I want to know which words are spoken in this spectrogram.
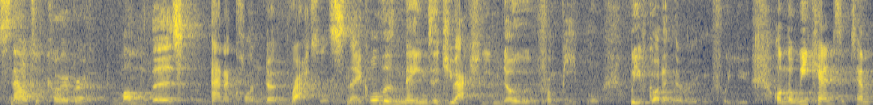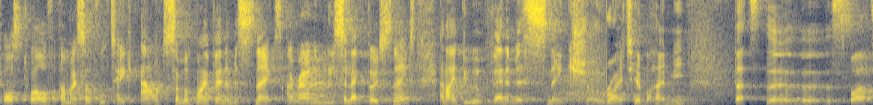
snouted cobra, mambas, anaconda, rattlesnake, all the names that you actually know from people we've got in the room for you. On the weekends at 10 past 12, I myself will take out some of my venomous snakes. I randomly select those snakes and I do a venomous snake show. Right here behind me, that's the, the, the spot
